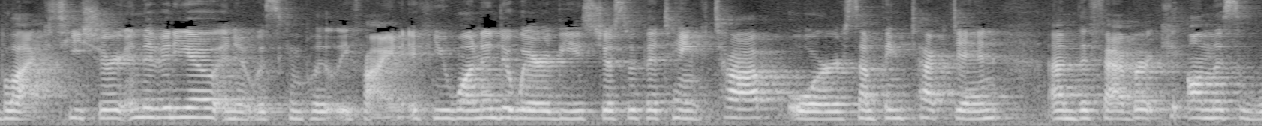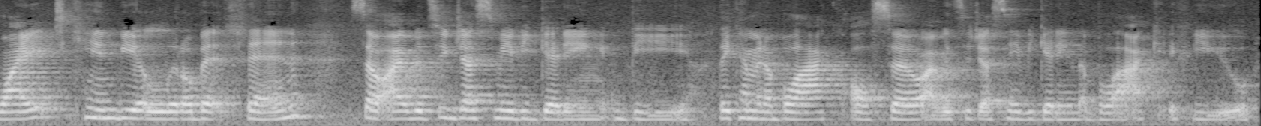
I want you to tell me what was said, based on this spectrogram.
black t-shirt in the video and it was completely fine. If you wanted to wear these just with a tank top or something tucked in, um, the fabric on this white can be a little bit thin. So I would suggest maybe getting the, they come in a black also, I would suggest maybe getting the black if you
